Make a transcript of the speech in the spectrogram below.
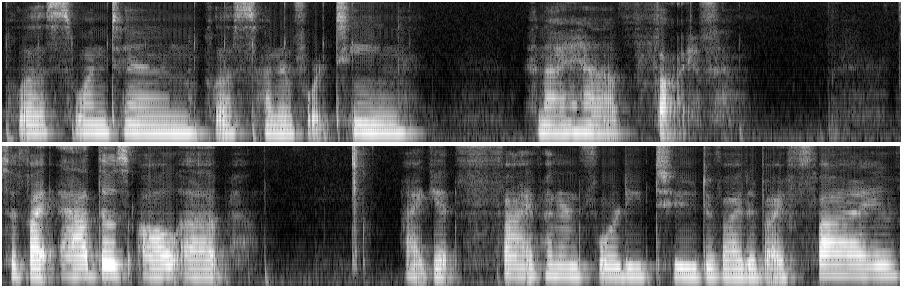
plus 110 plus 114 and I have 5. So if I add those all up, I get 542 divided by 5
